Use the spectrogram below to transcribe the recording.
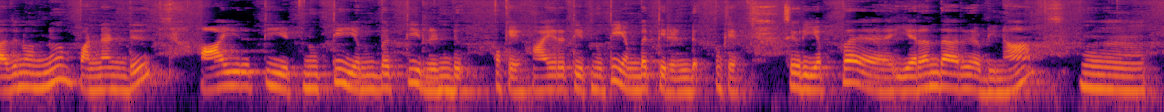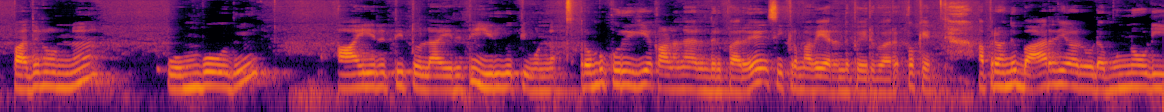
பதினொன்று பன்னெண்டு ஆயிரத்தி எட்நூற்றி எண்பத்தி ரெண்டு. ஓகே ஆயிரத்தி எட்நூற்றி எண்பத்தி ரெண்டு. ஓகே ஸோ இவர் எப்போ இறந்தார் அப்படின்னா பதினொன்று ஒம்பது ஆயிரத்தி தொள்ளாயிரத்தி இருபத்தி ஒன்று ரொம்ப குறுகிய காலம்தான் இருந்திருப்பார். சீக்கிரமாகவே இறந்து போயிடுவார் ஓகே அப்புறம் வந்து பாரதியாரோட முன்னோடி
